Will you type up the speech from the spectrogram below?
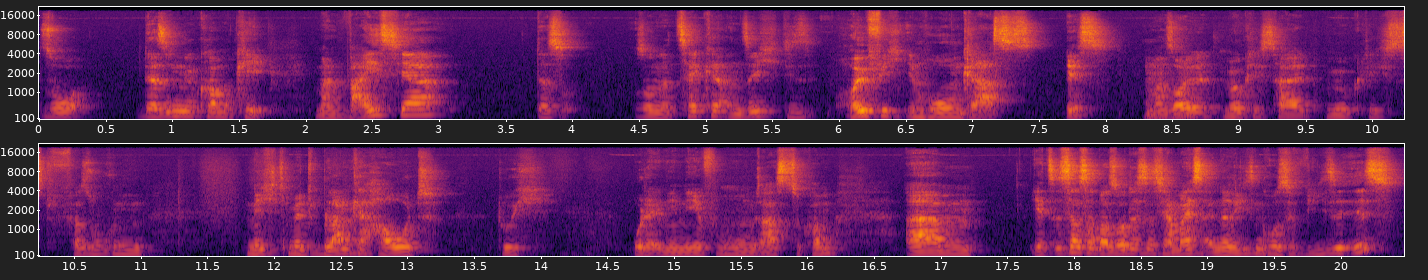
so der Sinn gekommen, okay, man weiß ja, dass so eine Zecke an sich die häufig im hohen Gras ist. Und man soll möglichst halt möglichst versuchen, nicht mit blanker Haut durch oder in die Nähe vom hohen Gras zu kommen. Ähm, jetzt ist das aber so, dass es ja meist eine riesengroße Wiese ist.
